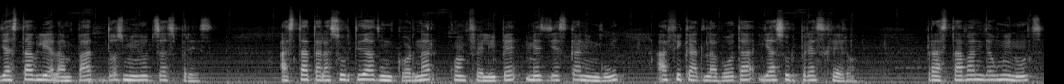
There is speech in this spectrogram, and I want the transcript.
i establia l'empat dos minuts després. Ha estat a la sortida d'un córner quan Felipe, més llest que ningú, ha ficat la bota i ha sorprès Jero. Restaven 10 minuts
